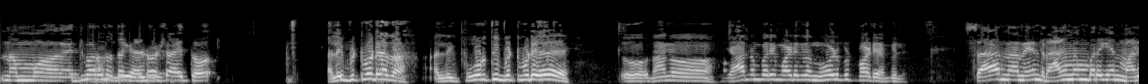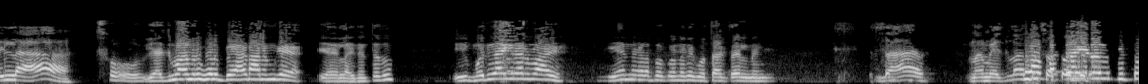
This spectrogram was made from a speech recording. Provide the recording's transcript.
ನಮ್ಮ ಯಜಮಾನ್ರು ಜೊತೆಗೆ ಎರಡು ವರ್ಷ ಆಯ್ತು. ಅಲ್ಲಿಗೆ ಬಿಟ್ಬಿಡ್ರಿ ಅದ. ಅಲ್ಲಿಗೆ ಪೂರ್ತಿ ಬಿಟ್ಬಿಡಿ. ಓ, ನಾನು ಯಾವ ನಂಬರಿಗೆ ಮಾಡಿದ್ರ ನೋಡ್ಬಿಟ್ ಮಾಡಿ ಆಮೇಲೆ. ಸರ್ ನಾನೇನ್ ರಾಂಗ್ ನಂಬರ್ ಏನ್ ಮಾಡಿಲ್ಲ. ಸೊ ಯಜಮಾನ್ರುಗಳು ಬೇಡ ನಮ್ಗೆ. ಎಲ್ಲ ಇದಂತದು ಈ ಮದ್ವೆ ಆಗಿರಲ್ವಾ ಏನ್ ಹೇಳ್ಬೇಕು ಅನ್ನೋದೇ ಗೊತ್ತಾಗ್ತಾ ಇಲ್ಲ ನಂಗೆ. ಸರ್ ನಮ್ ಯಜಮಾನ್ ಬಿಟ್ಟು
